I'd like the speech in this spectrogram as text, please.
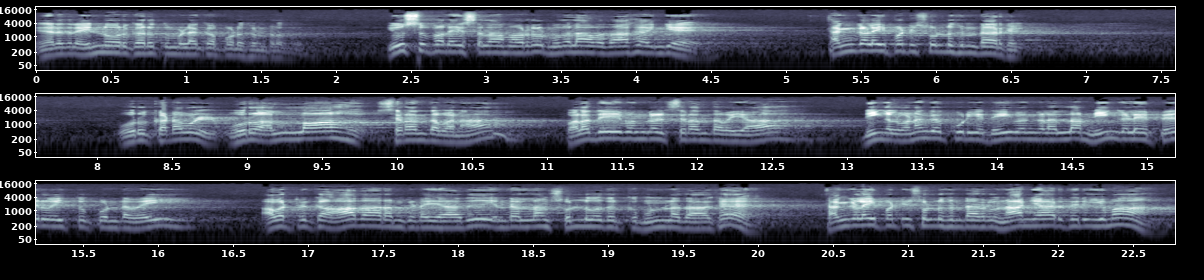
இந்த இடத்துல இன்னொரு கருத்தும் விளக்கப்படுகின்றது. யூசுப் அலை இஸ்லாம் அவர்கள் முதலாவதாக இங்கே தங்களை பற்றி சொல்லுகின்றார்கள். ஒரு கடவுள் ஒரு அல்லாஹ் சிறந்தவனா? பல தெய்வங்கள் சிறந்தவையா? நீங்கள் வணங்கக்கூடிய தெய்வங்கள் எல்லாம் நீங்களே பேர் வைத்து கொண்டவை. அவற்றுக்கு ஆதாரம் கிடையாது என்றெல்லாம் சொல்லுவதற்கு முன்னதாக தங்களை பற்றி சொல்லுகின்றார்கள். நான் யார் தெரியுமா?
